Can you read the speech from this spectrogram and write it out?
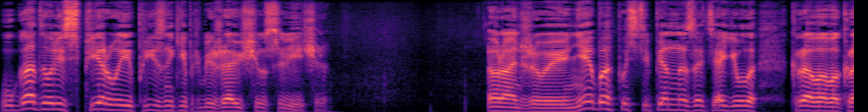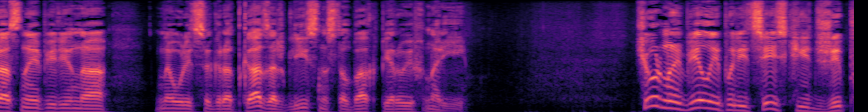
угадывались первые признаки приближающегося вечера. Оранжевое небо постепенно затягивало кроваво-красная пелена — на улице городка зажглись на столбах первые фонари. Черно-белый полицейский джип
